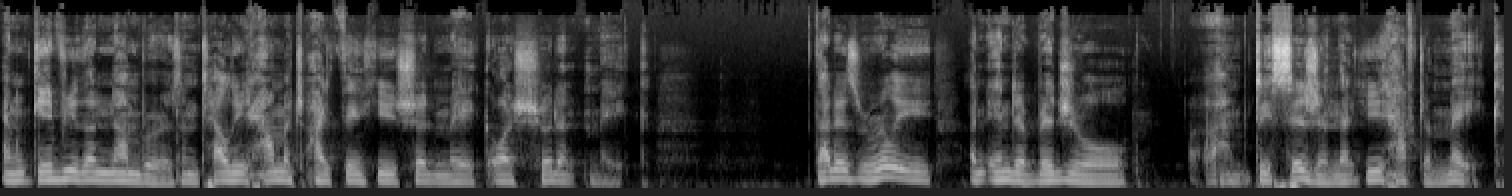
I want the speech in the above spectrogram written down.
and give you the numbers and tell you how much I think you should make or shouldn't make. That is really an individual um, decision that you have to make.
